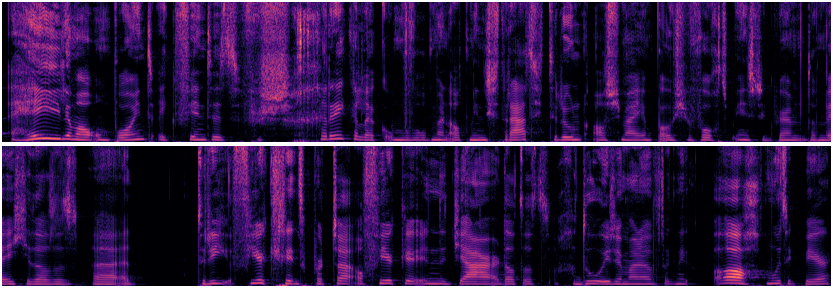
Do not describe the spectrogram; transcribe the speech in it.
helemaal on point. Ik vind het verschrikkelijk om bijvoorbeeld mijn administratie te doen. Als je mij een postje volgt op Instagram, dan weet je dat het uh, drie, vier keer in het kwartaal of vier keer in het jaar dat het gedoe is in mijn hoofd. Dat ik denk, oh, moet ik weer.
